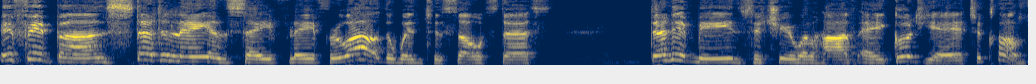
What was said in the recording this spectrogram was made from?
If it burns steadily and safely throughout the winter solstice, then it means that you will have a good year to come.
